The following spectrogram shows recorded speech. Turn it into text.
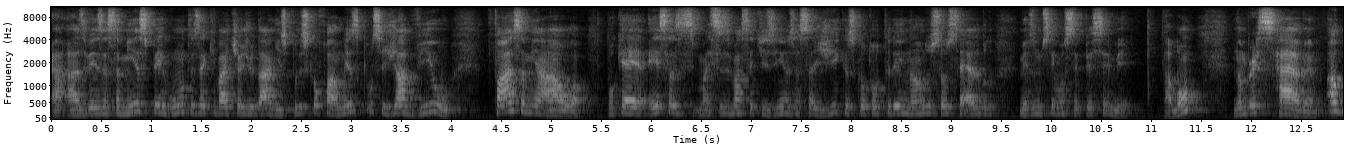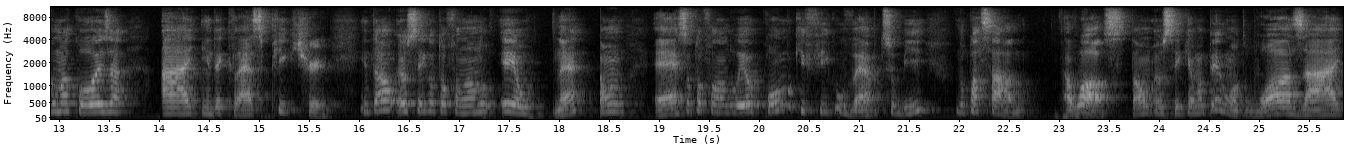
às vezes essas minhas perguntas é que vai te ajudar nisso. Por isso que eu falo, mesmo que você já viu Faça a minha aula, porque é essas, esses macetezinhos, essas dicas que eu estou treinando o seu cérebro, mesmo sem você perceber, tá bom? Number seven, alguma coisa I in the class picture. Então, eu sei que eu estou falando eu, né? Então, é, se eu estou falando eu, como que fica o verbo to be no passado? É was. Então, eu sei que é uma pergunta. Was I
